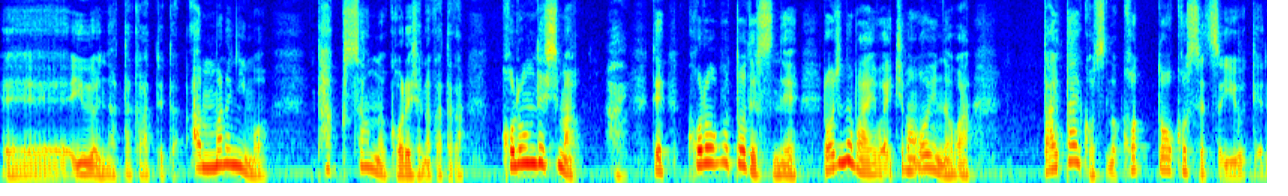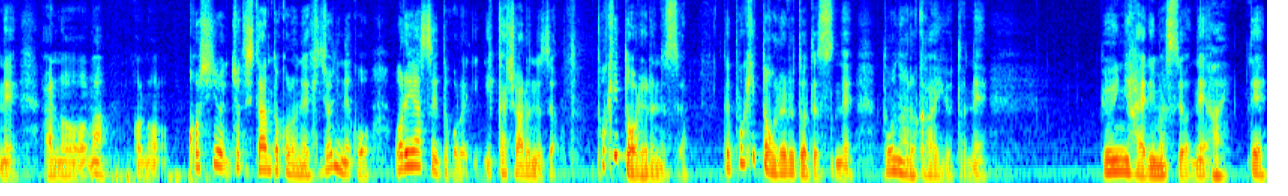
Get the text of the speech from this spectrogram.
えー、言うようになったかといったらあんまりにもたくさんの高齢者の方が転んでしまう。はい、で転ぶとですね老人の場合は一番多いのは大腿骨の骨頭骨折いうてねあの、まあ、この腰よりちょっと下のところね非常にねこう折れやすいところ一箇所あるんですよ。ポキッと折れるんですよ。でポキッと折れるとですねどうなるかいうとね病院に入りますよね、はい、で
